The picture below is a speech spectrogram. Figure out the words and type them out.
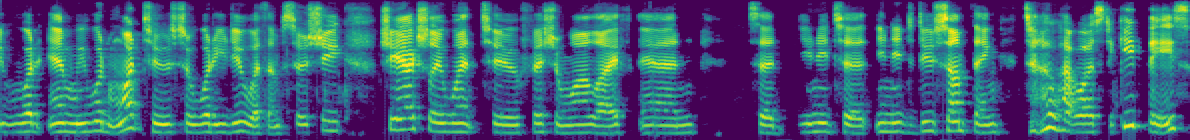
What and we wouldn't want to. So what do you do with them? So she she actually went to Fish and Wildlife and said you need to you need to do something to allow us to keep these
